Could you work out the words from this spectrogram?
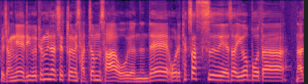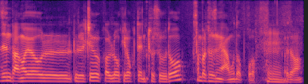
그 작년 리그 평균 자책점이 4.45였는데 올해 텍사스에서 이것보다 낮은 방어율을 찍을 걸로 기록된 투수도 선발 투수 중에 아무도 없고 음. 그래서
